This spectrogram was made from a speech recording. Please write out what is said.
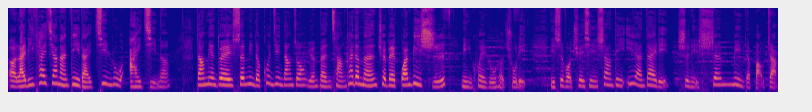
呃，来离开迦南地，来进入埃及呢？当面对生命的困境当中，原本敞开的门却被关闭时，你会如何处理？你是否确信上帝依然带领，是你生命的保障？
